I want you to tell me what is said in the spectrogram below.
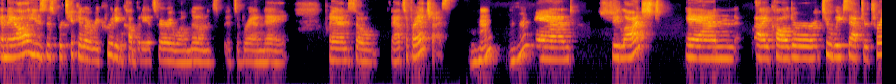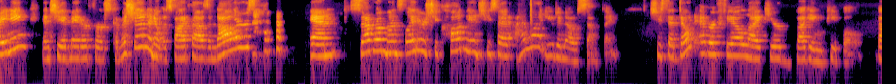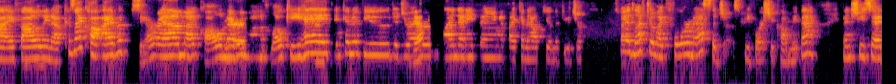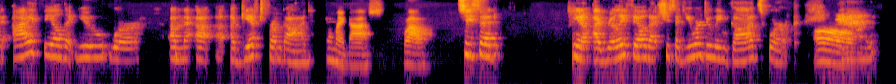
And they all use this particular recruiting company. It's very well known. It's it's a brand name. And so that's a franchise. Mm-hmm. Mm-hmm. And she launched, and I called her two weeks after training, and she had made her first commission, and it was $5,000. and several months later, she called me and she said, I want you to know something. She said, Don't ever feel like you're bugging people by following up because I call I have a CRM. I call them every month, low key. Hey, mm-hmm. thinking of you. Did you ever find anything? If I can help you in the future. So I had left her like four messages before she called me back, and she said, "I feel that you were a, a, a gift from God." Oh my gosh! Wow. She said, "You know, I really feel that." She said, "You are doing God's work." Oh. And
